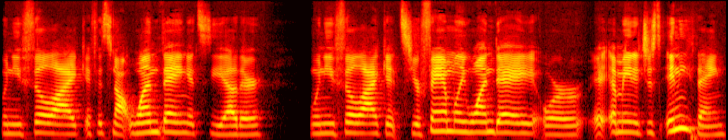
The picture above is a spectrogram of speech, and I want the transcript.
when you feel like if it's not one thing, it's the other, when you feel like it's your family one day, or I mean, it's just anything.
